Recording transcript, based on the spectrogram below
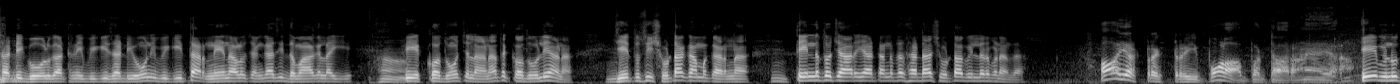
ਸਾਡੀ ਗੋਲ ਗੱਠ ਨਹੀਂ ਵਿਕੀ ਸਾਡੀ ਉਹ ਨਹੀਂ ਵਿਕੀ ਧਰਨੇ ਨਾਲੋਂ ਚੰਗਾ ਅਸੀਂ ਦਿਮਾਗ ਲਾਈਏ। ਵੀ ਕਦੋਂ ਚਲਾਣਾ ਤੇ ਕਦੋਂ ਲਿਆਣਾ। ਜੇ ਤੁਸੀਂ ਛੋਟਾ ਕੰਮ ਕਰਨਾ 3 ਤੋਂ 4000 ਟਨ ਦਾ ਸਾਡਾ ਛੋਟਾ ਬਿਲਰ ਬਣਾਉਂਦਾ। ਆ ਯਾਰ ਟਰੈਕਟਰ ਹੀ ਬੜਾ ਵੱਡਾ ਰਾਣਿਆ ਯਾਰ। ਇਹ ਮੈਨੂੰ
